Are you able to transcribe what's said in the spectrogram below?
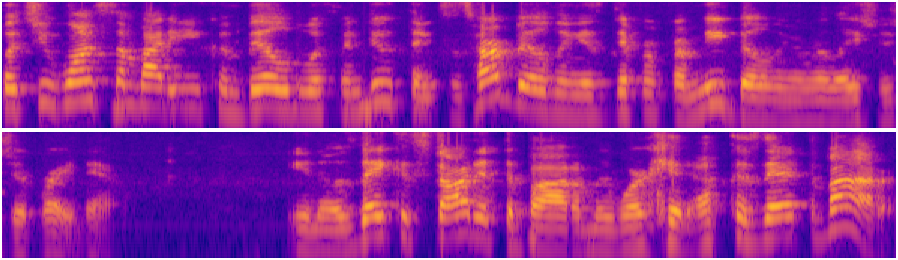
But you want somebody you can build with and do things. Because her building is different from me building a relationship right now. You know, they could start at the bottom and work it up because they're at the bottom.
